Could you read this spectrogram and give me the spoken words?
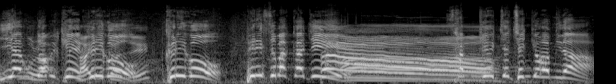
이하고 라- 더블킬 그리고 라이트까지. 그리고 피닉스 박까지 아~ 3킬째 챙겨갑니다.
